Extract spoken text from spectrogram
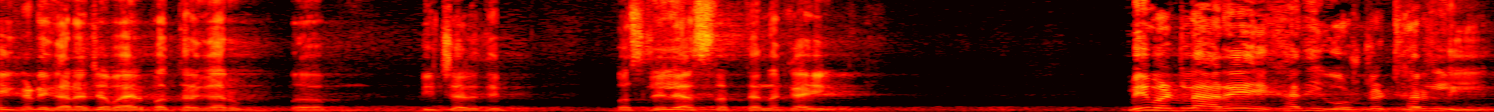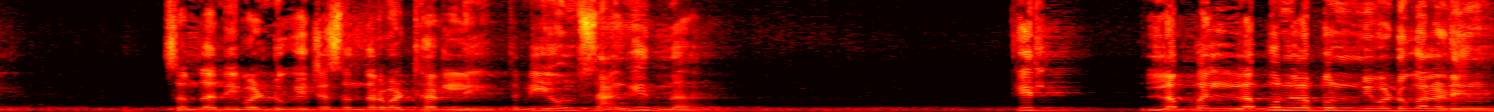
इकडे घराच्या बाहेर पत्रकार बिचारे ते बसलेले असतात त्यांना काही मी म्हटलं अरे एखादी गोष्ट ठरली समजा निवडणुकीच्या संदर्भात ठरली तर मी येऊन सांगीन ना. की लप लपून लपून निवडणुका लढीन.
